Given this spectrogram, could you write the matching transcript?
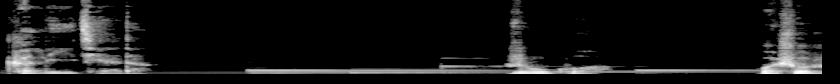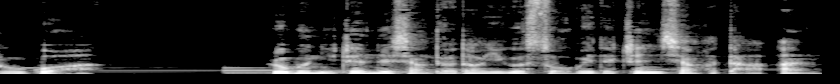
可理解的。如果，我说如果啊，如果你真的想得到一个所谓的真相和答案，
